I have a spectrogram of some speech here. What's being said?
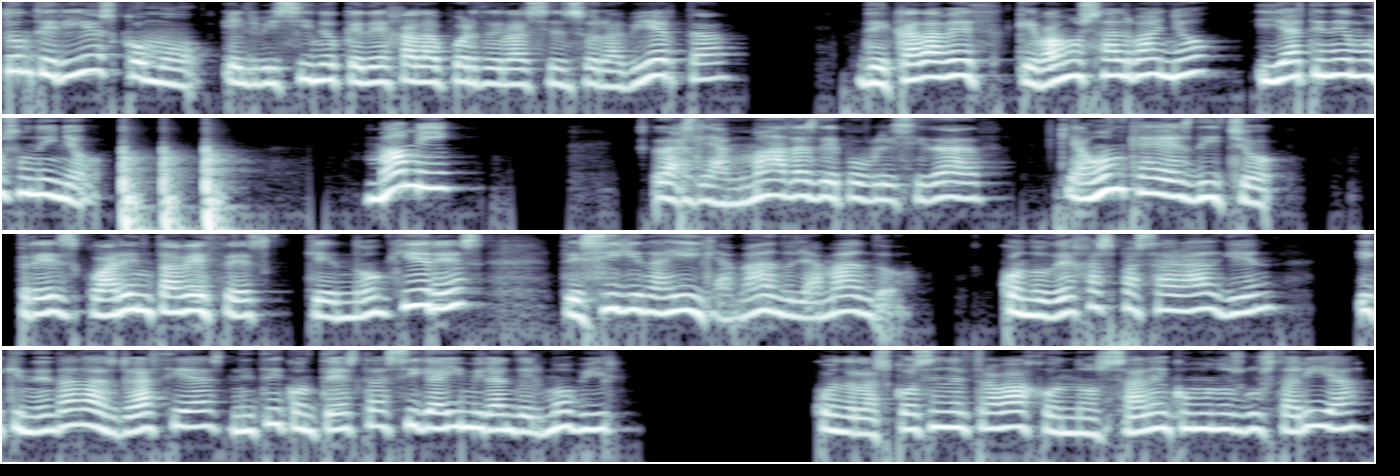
Tonterías como el vecino que deja la puerta del ascensor abierta, de cada vez que vamos al baño y ya tenemos un niño. ¡Mami! Las llamadas de publicidad, que aunque hayas dicho tres, cuarenta veces que no quieres, te siguen ahí llamando, llamando. Cuando dejas pasar a alguien y que ni da las gracias ni te contesta, sigue ahí mirando el móvil cuando las cosas en el trabajo no salen como nos gustaría,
